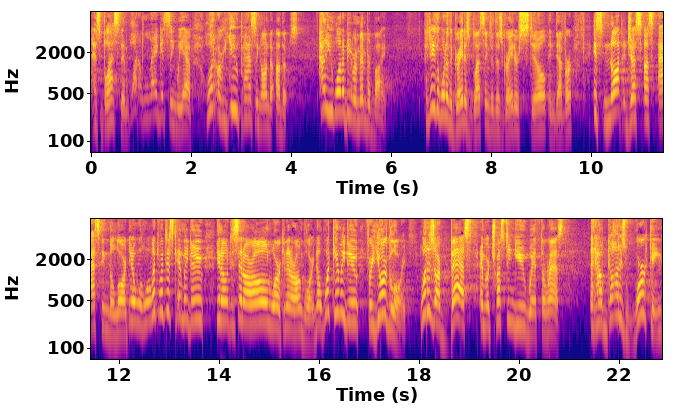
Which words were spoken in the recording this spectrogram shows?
has blessed them. What a legacy we have. What are you passing on to others? How do you want to be remembered by? Tell you one of the greatest blessings of this greater still endeavor is not just us asking the Lord, you know, what, what just can we do, you know, just in our own work and in our own glory? No, what can we do for your glory? What is our best? And we're trusting you with the rest. And how God is working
